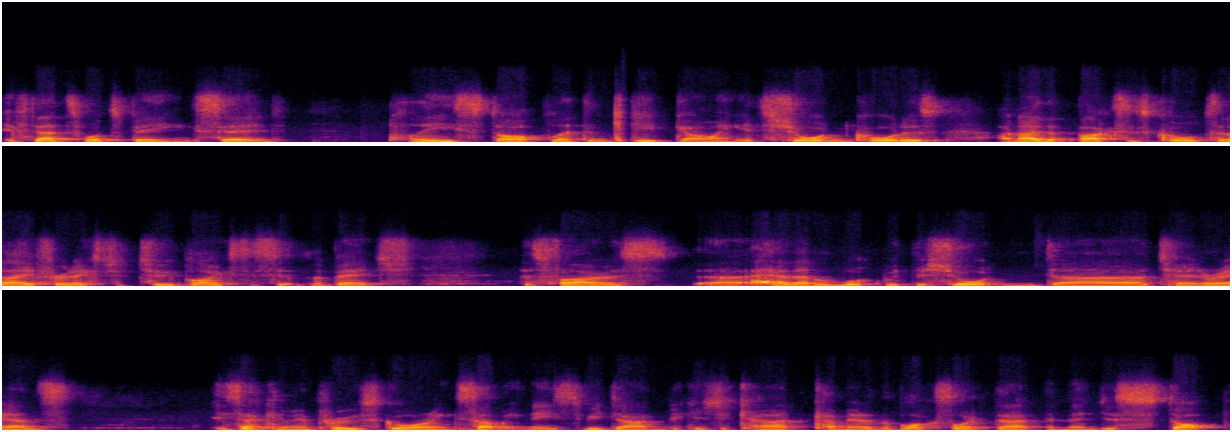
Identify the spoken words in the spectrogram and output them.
If that's what's being said, please stop. Let them keep going. It's shortened quarters. I know that Bucks has called today for an extra two blokes to sit on the bench as far as uh, how that'll look with the shortened uh, turnarounds. is that going to improve scoring? Something needs to be done because you can't come out of the blocks like that and then just stop.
